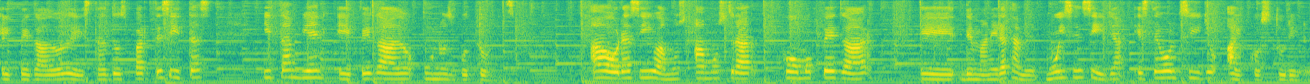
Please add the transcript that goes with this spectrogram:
el pegado de estas dos partecitas y también he pegado unos botones. Ahora sí vamos a mostrar cómo pegar eh, de manera también muy sencilla este bolsillo al costurero.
